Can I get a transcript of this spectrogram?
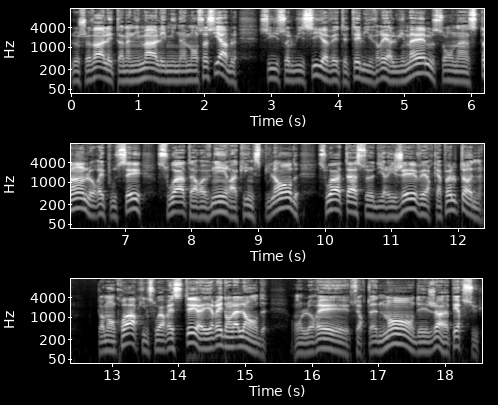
Le cheval est un animal éminemment sociable. Si celui-ci avait été livré à lui-même, son instinct l'aurait poussé soit à revenir à Kingspeeland, soit à se diriger vers Capleton. Comment croire qu'il soit resté errer dans la lande? On l'aurait certainement déjà aperçu.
